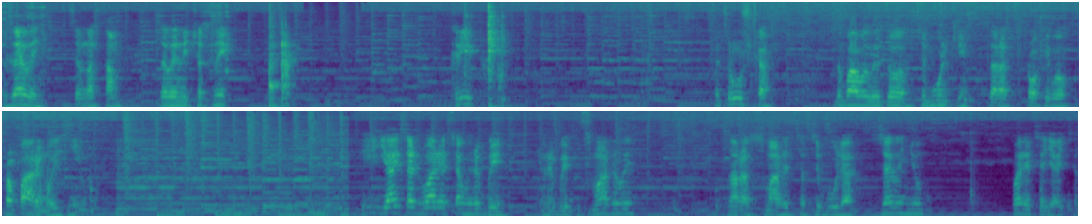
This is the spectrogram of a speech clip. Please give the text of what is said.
зелень. Це в нас там зелений часник, кріп, петрушка. Добавили до цибульки. Зараз трохи його пропаримо і знімемо. І яйця ж варяться в гриби. Гриби підсмажили. Зараз смажиться цибуля з зеленню. Варяться яйця.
